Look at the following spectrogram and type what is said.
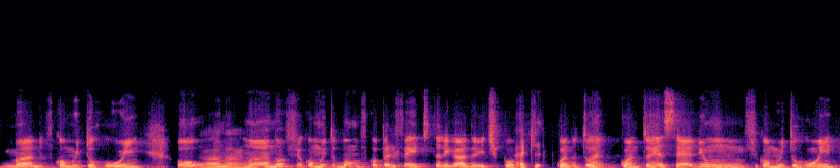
Mano, ficou muito ruim. Ou uhum. um mano, ficou muito bom, ficou perfeito, tá ligado? E, tipo, é que... quando, tu, quando tu recebe um ficou muito ruim,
